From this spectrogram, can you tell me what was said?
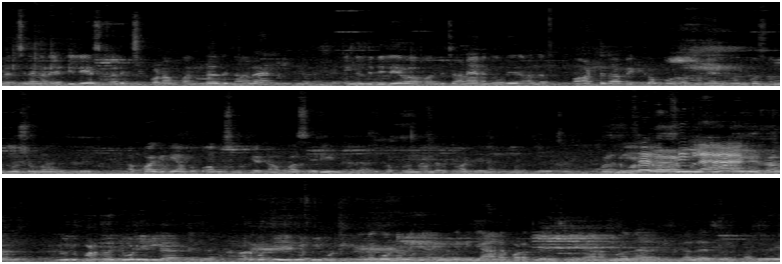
பிரச்சனை நிறைய டிலேஸ் கழிச்சு படம் வந்ததுனால எங்களுக்கு டிலேவாக வந்துச்சு. ஆனால் எனக்கு வந்து அந்த பாட்டு தான் வைக்க போகிறோம்னு எனக்கு ரொம்ப சந்தோஷமாக இருந்தது. அப்பா கிட்டேயும் அப்போ பெர்மிஷன் கேட்டோம். அப்பா சரின்னாரு. அதுக்கப்புறம் தான் அந்த பாட்டையே நாங்கள் படத்தில் வச்சோம். உங்களுக்கு படத்துல ஜோடி இல்ல. அதை பத்தி என்ன ஃபீல் பண்றீங்க? எனக்கு ஒன்றும் இல்லைங்க. எனக்கு எனக்கு யானை படத்தில் இருந்துச்சு. யானை கூட தான் so அதுவே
